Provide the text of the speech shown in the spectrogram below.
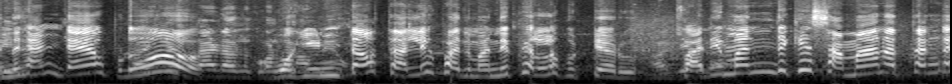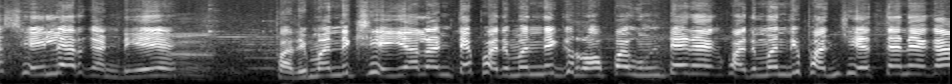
ఎందుకంటే ఇప్పుడు ఒక ఇంట్లో తల్లికి పది మంది పిల్లలు పుట్టారు. పది మందికి సమానత్వంగా చేయలేరు కండి పది మందికి చెయ్యాలంటే పది మందికి రూపాయి ఉంటేనే పది మంది పని చేస్తేనేగా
